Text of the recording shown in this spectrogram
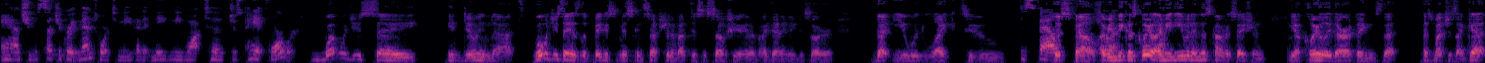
And she was such a great mentor to me that it made me want to just pay it forward. What would you say in doing that? What would you say is the biggest misconception about dissociative identity disorder that you would like to Dispel. dispel? I mean, because clearly, I mean, even in this conversation, you know, clearly there are things that, as much as I get,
